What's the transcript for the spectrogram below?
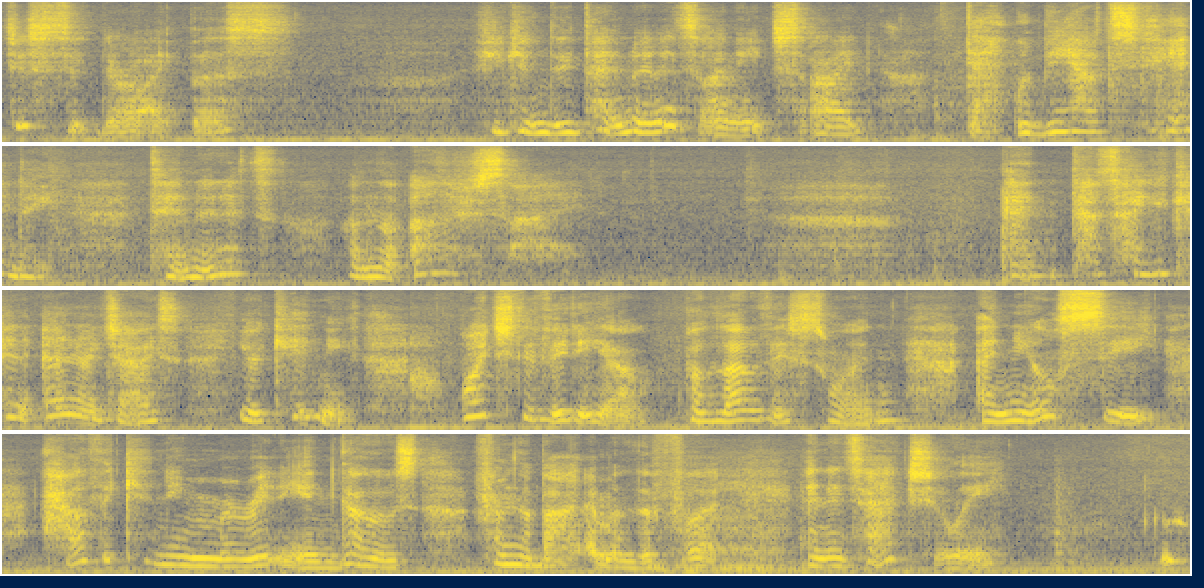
just sit there like this. If you can do 10 minutes on each side, that would be outstanding. 10 minutes on the other side. And that's how you can energize your kidneys. Watch the video below this one and you'll see how the kidney meridian goes from the bottom of the foot. And it's actually, ooh,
